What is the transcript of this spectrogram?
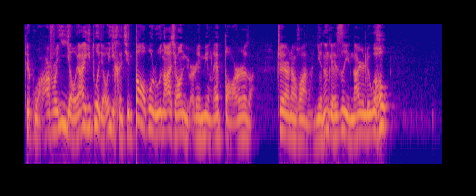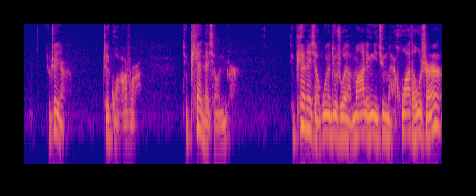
这寡妇一咬牙一跺脚一狠心，倒不如拿小女儿的命来保儿子。这样的话呢，也能给自己男人留个后。就这样，这寡妇就骗他小女儿，就骗这小姑娘，就说呀：“妈领你去买花头绳。”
